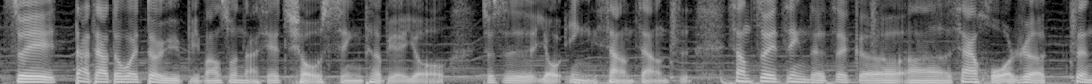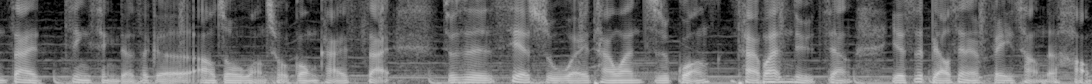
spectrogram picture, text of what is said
所以大家都会对于比方说哪些球星特别有就是有印象这样子。像最近的这个呃，现在火热正在进行的这个澳洲网球公开赛，就是谢淑薇台湾之光，台湾女将也是表现得非常的好，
